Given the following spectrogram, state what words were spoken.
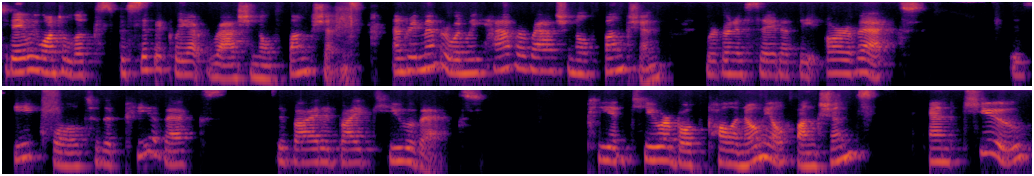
Today we want to look specifically at rational functions. And remember, when we have a rational function, we're going to say that the R of X is equal to the P of X divided by Q of X. P and Q are both polynomial functions, and Q,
